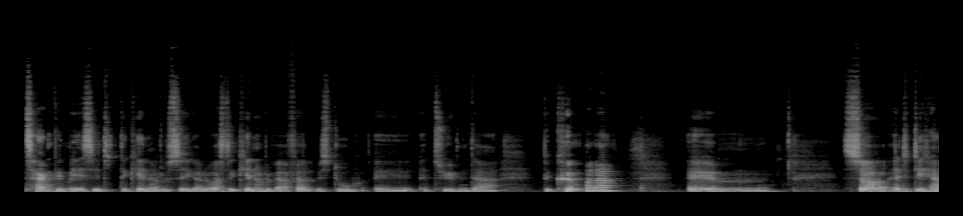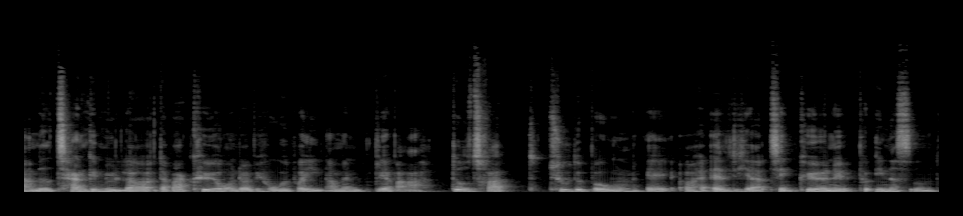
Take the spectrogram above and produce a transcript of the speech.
tankemæssigt. Det kender du sikkert også. Det kender du i hvert fald, hvis du øh, er typen, der bekymrer dig. Øhm, så er det det her med tankemøller, der bare kører rundt op i hovedet på en, og man bliver bare dødtræt to the bone af at have alle de her ting kørende på indersiden.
